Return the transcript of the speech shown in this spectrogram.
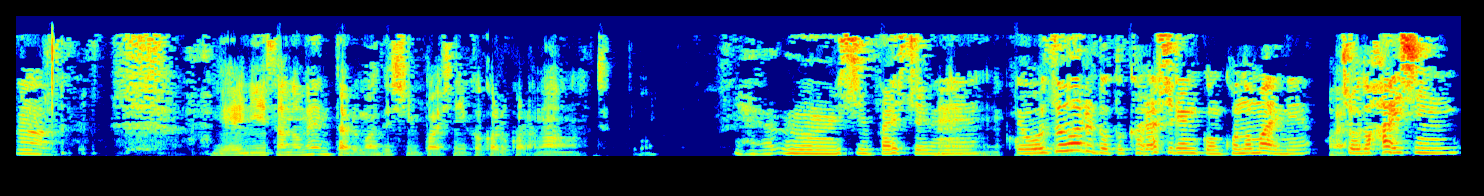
うん。芸人さんのメンタルまで心配しにかかるからな、ちょっと。いや、うん、心配しちゃうようんね。で、オズワルドとからしれんこん、この前ね、はいちょうど配信、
